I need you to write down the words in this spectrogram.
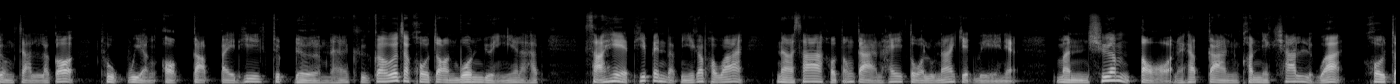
ดวงจันทร์แล้วก็ถูกเหวี่ยงออกกลับไปที่จุดเดิมนะฮะคือก็จะโคจรวนอยู่อย่างนี้แหละครับ สาเหตุที่เป็นแบบนี้ก็เพราะว่านาซาเขาต้องการให้ตัว Lunar Gateway เนี่ยมันเชื่อมต่อนะครับการ connection หรือว่าโคจ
